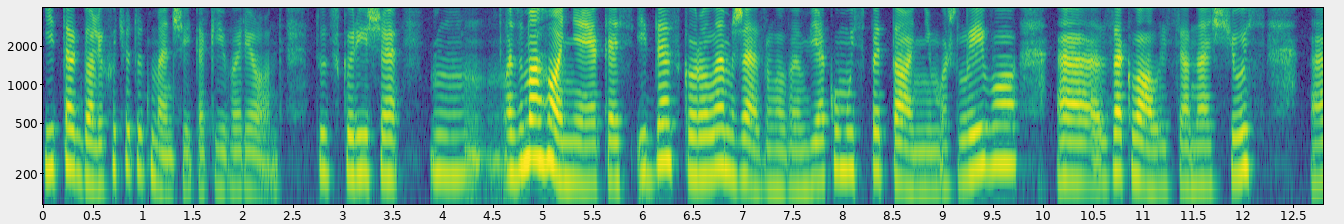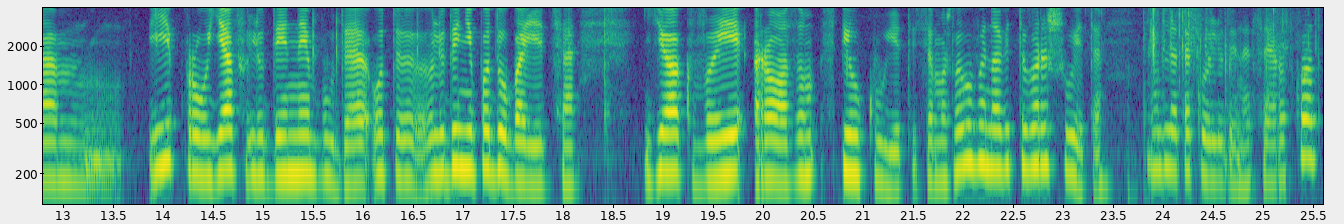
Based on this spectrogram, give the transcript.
і так далі. Хоча тут менший такий варіант. Тут, скоріше, змагання якесь іде з королем жезловим в якомусь питанні. Можливо, е, заклалися на щось. ем, І прояв людини буде. От е, людині подобається, як ви разом спілкуєтеся. Можливо, ви навіть товаришуєте. Ну, Для такої людини цей розклад.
